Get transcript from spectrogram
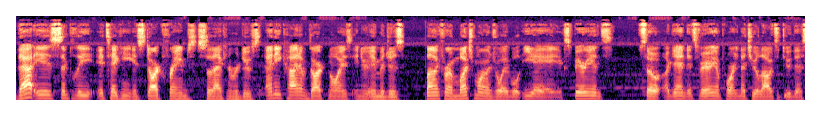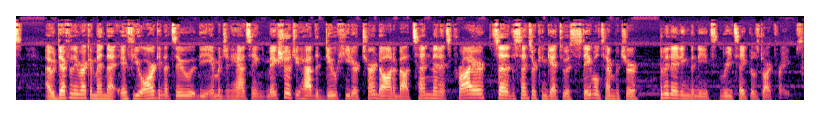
that is simply it taking its dark frames so that it can reduce any kind of dark noise in your images, allowing for a much more enjoyable EAA experience. So again, it's very important that you allow it to do this. I would definitely recommend that if you are going to do the image enhancing, make sure that you have the dew heater turned on about 10 minutes prior so that the sensor can get to a stable temperature, eliminating the need to retake those dark frames.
